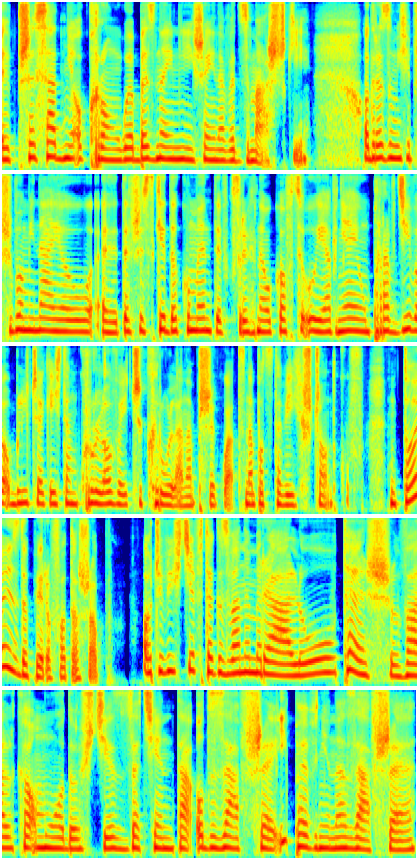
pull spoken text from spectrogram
y, przesadnie okrągłe, bez najmniejszej nawet zmarszczki. Od razu mi się przypominają y, te wszystkie dokumenty, w których naukowcy ujawniają prawdziwe oblicze jakiejś tam królowej czy króla na przykład, na podstawie ich szczątków. To jest dopiero Photoshop. Oczywiście w tak zwanym realu też walka o młodość jest zacięta od zawsze i pewnie na zawsze.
